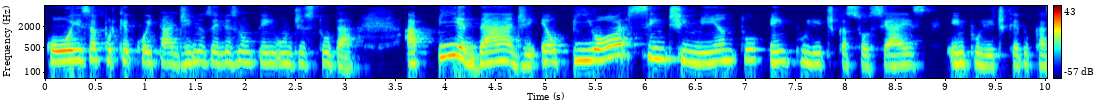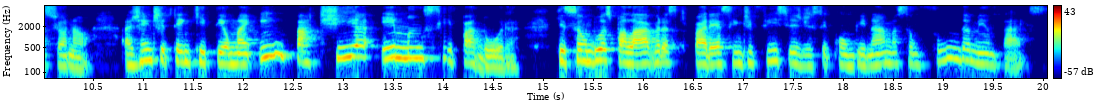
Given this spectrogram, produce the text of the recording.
coisa, porque coitadinhos eles não têm onde estudar. A piedade é o pior sentimento em políticas sociais, em política educacional. A gente tem que ter uma empatia emancipadora, que são duas palavras que parecem difíceis de se combinar, mas são fundamentais.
